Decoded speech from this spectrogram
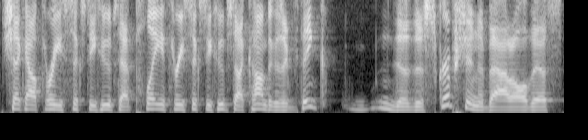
check out 360 Hoops at play360hoops.com because if you think the description about all this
